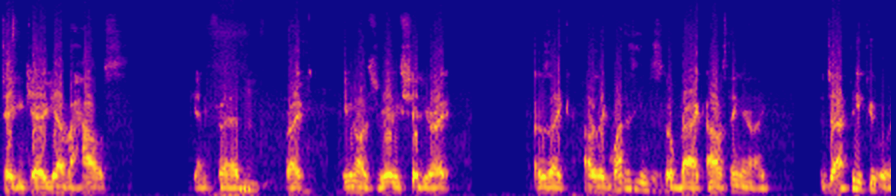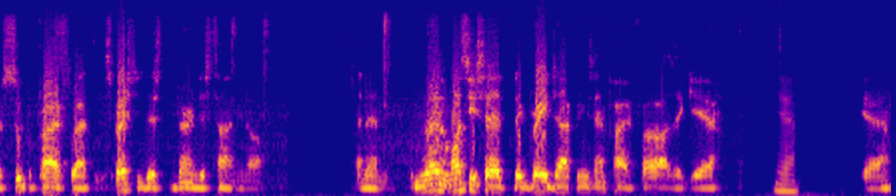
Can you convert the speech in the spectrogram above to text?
taken care of. You have a house, getting fed, Mhm. right? Even though it's really shitty, right? I was like, I was like, why doesn't he just go back? I was thinking like, the Japanese people are super prideful, at, especially this during this time, you know. And then when once he said the Great Japanese Empire fell, I was like, yeah, Yeah. yeah,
